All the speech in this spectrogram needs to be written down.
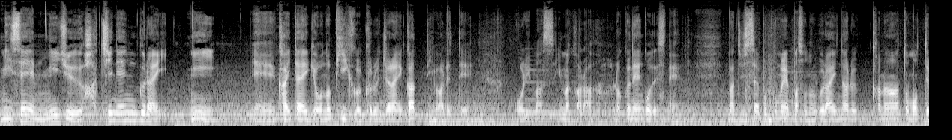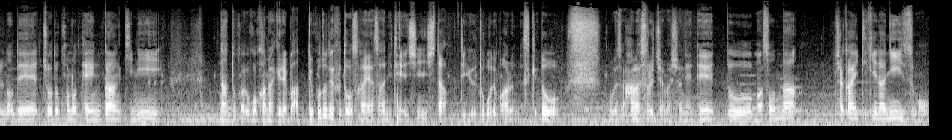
2028年ぐらいにえー、解体業のピークが来るんじゃないかって言われております。今から6年後ですね。まあ、実際僕もやっぱそのぐらいになるかなと思ってるのでちょうどこの転換期になんとか動かなければっていうことで不動産屋さんに転身したっていうとこでもあるんですけどごめんなさい話それちゃいましたね。えっ、とまあそんな社会的なニーズも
